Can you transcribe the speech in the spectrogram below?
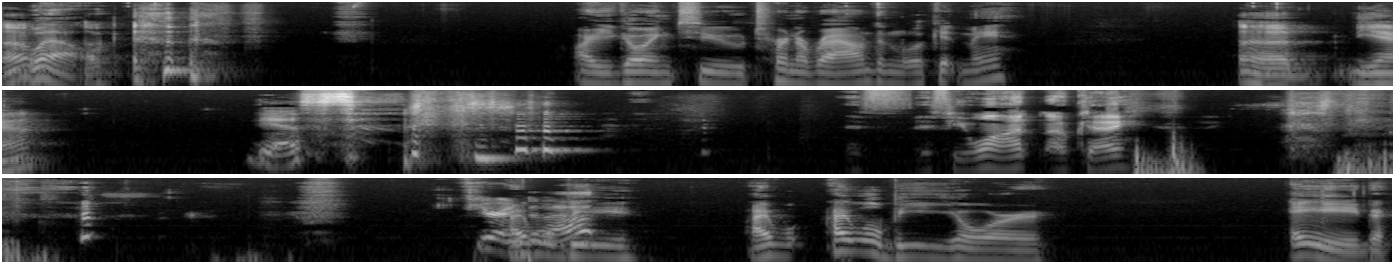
Oh well. okay. Are you going to turn around and look at me? Uh, yeah. Yes. If if you want, okay. if you're into I into will that. be I, w- I will be your aid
